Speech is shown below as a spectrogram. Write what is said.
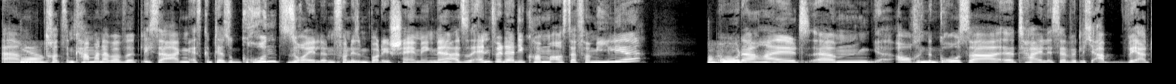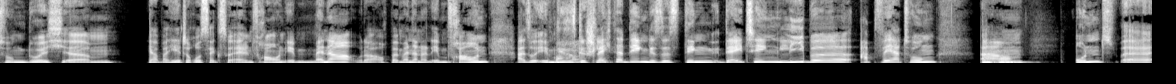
Ähm, Ja. Trotzdem kann man aber wirklich sagen, es gibt ja so Grundsäulen von diesem Bodyshaming. Ne? Also entweder die kommen aus der Familie oder halt ähm, auch ein großer äh, Teil ist ja wirklich Abwertung durch ähm, ja bei heterosexuellen Frauen eben Männer oder auch bei Männern dann eben Frauen. Also eben Mhm. dieses Geschlechterding, dieses Ding Dating, Liebe, Abwertung ähm, und äh,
